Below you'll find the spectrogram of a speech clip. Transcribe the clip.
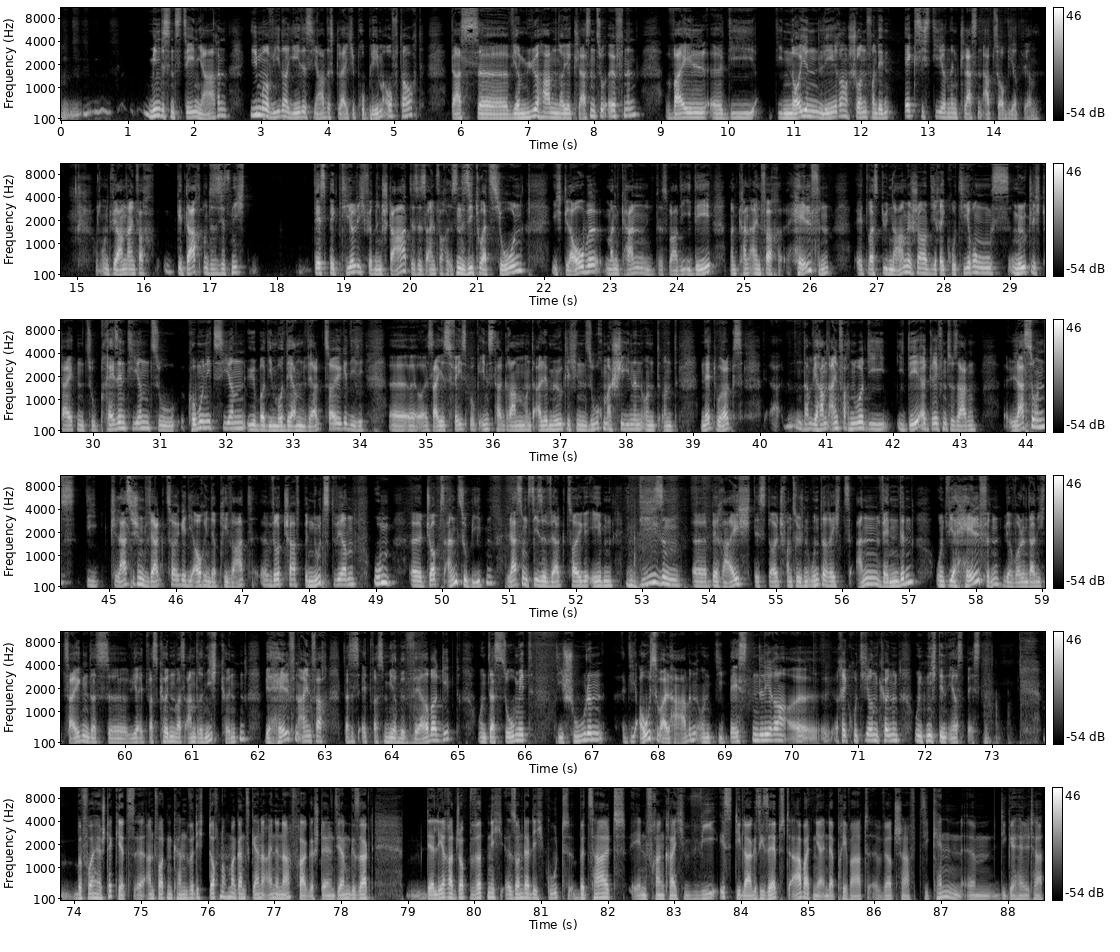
mindestens zehn Jahren immer wieder jedes Jahr das gleiche Problem auftaucht, dass äh, wir Mühe haben, neue Klassen zu öffnen, weil äh, die, die neuen Lehrer schon von den existierenden Klassen absorbiert werden. Und wir haben einfach gedacht, und das ist jetzt nicht despektierlich für den Staat. Das ist einfach, ist eine Situation. Ich glaube, man kann, das war die Idee, man kann einfach helfen, etwas dynamischer die Rekrutierungsmöglichkeiten zu präsentieren, zu kommunizieren über die modernen Werkzeuge, die äh, sei es Facebook, Instagram und alle möglichen Suchmaschinen und und Networks. Wir haben einfach nur die Idee ergriffen zu sagen, lass uns die klassischen Werkzeuge, die auch in der Privatwirtschaft benutzt werden, um äh, Jobs anzubieten. Lass uns diese Werkzeuge eben in diesem äh, Bereich des deutsch-französischen Unterrichts anwenden und wir helfen, wir wollen da nicht zeigen, dass äh, wir etwas können, was andere nicht könnten. Wir helfen einfach, dass es etwas mehr Bewerber gibt und dass somit die Schulen die Auswahl haben und die besten Lehrer äh, rekrutieren können und nicht den Erstbesten. Bevor Herr Steck jetzt äh, antworten kann, würde ich doch noch mal ganz gerne eine Nachfrage stellen. Sie haben gesagt, der Lehrerjob wird nicht sonderlich gut bezahlt in Frankreich. Wie ist die Lage? Sie selbst arbeiten ja in der Privatwirtschaft. Sie kennen ähm, die Gehälter,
